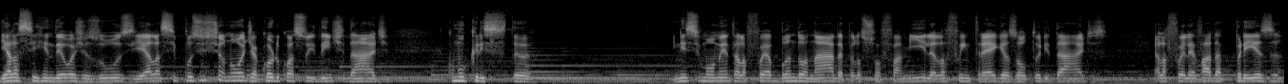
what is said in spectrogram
E ela se rendeu a Jesus e ela se posicionou de acordo com a sua identidade como cristã. E nesse momento ela foi abandonada pela sua família, ela foi entregue às autoridades, ela foi levada presa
